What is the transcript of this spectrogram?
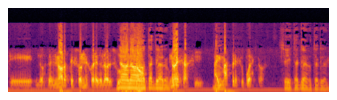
que los del norte son mejores que los del sur. No, no, no, está claro. No es así. Hay más presupuestos. Sí, está claro, está claro.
